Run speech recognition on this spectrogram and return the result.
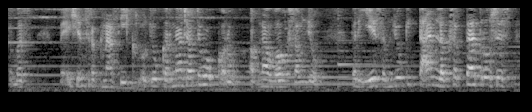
सो बस पेशेंस रखना सीख लो। जो करना चाहते हो वो करो। अपना वर्क समझो। पर ये समझो कि टाइम लग सकता है प्रोसेस में।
